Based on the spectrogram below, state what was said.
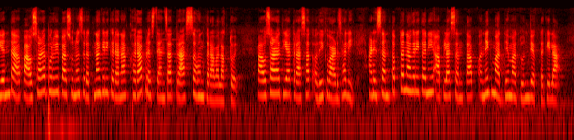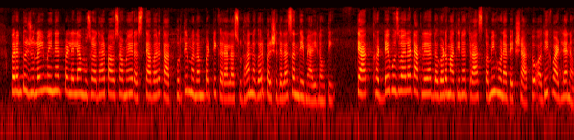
यंदा पावसाळ्यापूर्वीपासूनच रत्नागिरीकरांना खराब रस्त्यांचा त्रास सहन करावा लागतोय. पावसाळ्यात या त्रासात अधिक वाढ झाली आणि संतप्त नागरिकांनी आपला संताप अनेक माध्यमातून व्यक्त केला. परंतु जुलै महिन्यात पडलेल्या मुसळधार पावसामुळे रस्त्यावर तात्पुरती मलमपट्टी करायला सुद्धा नगर परिषदेला संधी मिळाली नव्हती. त्यात खड्डे बुजवायला टाकलेल्या दगड मातीनं त्रास कमी होण्यापेक्षा तो अधिक वाढल्यानं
